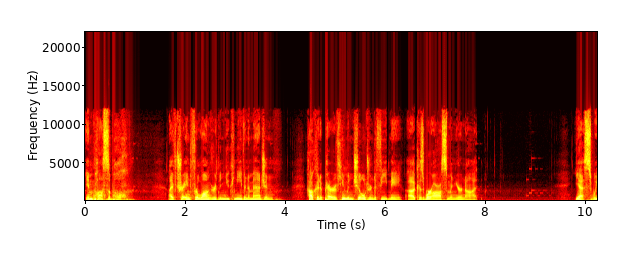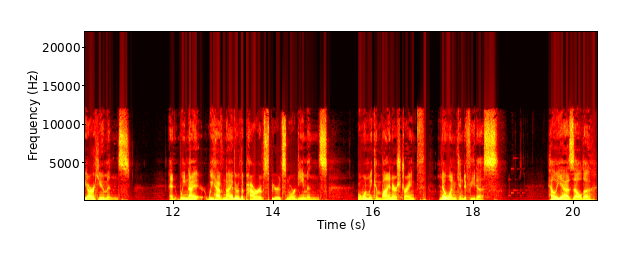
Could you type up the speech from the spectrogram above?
Impossible. I've trained for longer than you can even imagine. How could a pair of human children defeat me? Uh, cause we're awesome and you're not. Yes, we are humans. And we, we have neither the power of spirits nor demons. But when we combine our strength, no one can defeat us. Hell yeah, Zelda.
